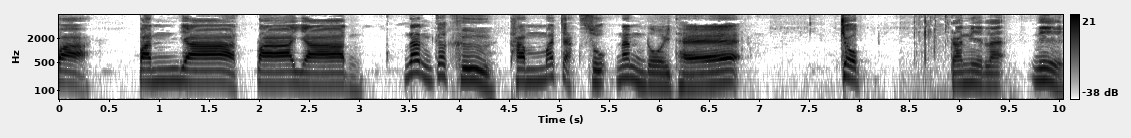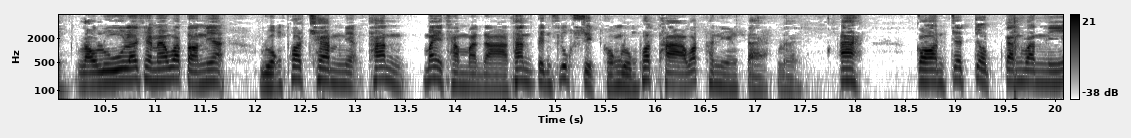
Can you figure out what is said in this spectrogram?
ว่า ปัญญาตายาน นั่นก็คือธรรมจักสุนั่นโดยแท้ จบกันนี่แหละ นี่เรารู้แล้วใช่ไหมว่าตอนเนี้ยหลวงพ่อแช่มเนี่ยท่านไม่ธรรมดาท่านเป็นลูกศิษย์ของหลวงพ่อทาวัดพเนียงแตกเลยอะก่อนจะจบกันวันนี้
